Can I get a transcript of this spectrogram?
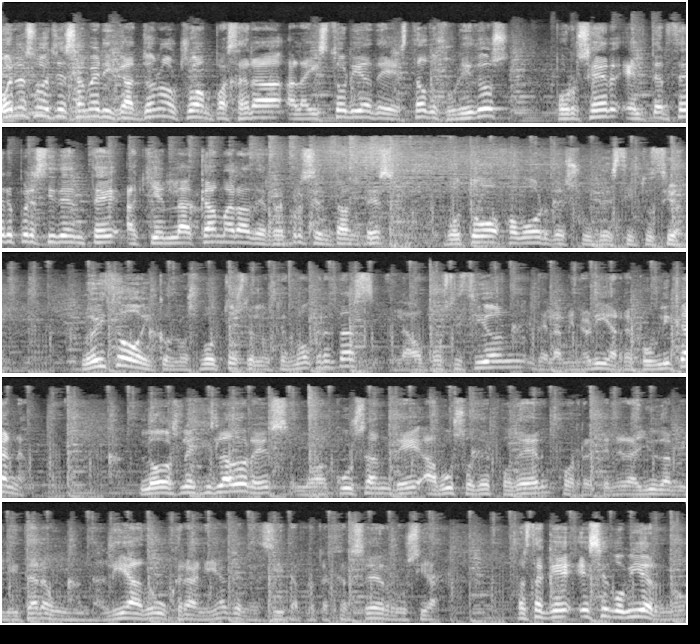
Buenas noches América. Donald Trump pasará a la historia de Estados Unidos por ser el tercer presidente a quien la Cámara de Representantes votó a favor de su destitución. Lo hizo hoy con los votos de los demócratas y la oposición de la minoría republicana. Los legisladores lo acusan de abuso de poder por retener ayuda militar a un aliado, Ucrania, que necesita protegerse de Rusia, hasta que ese gobierno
